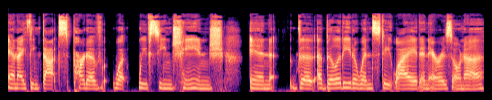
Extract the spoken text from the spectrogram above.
And I think that's part of what we've seen change in the ability to win statewide in Arizona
